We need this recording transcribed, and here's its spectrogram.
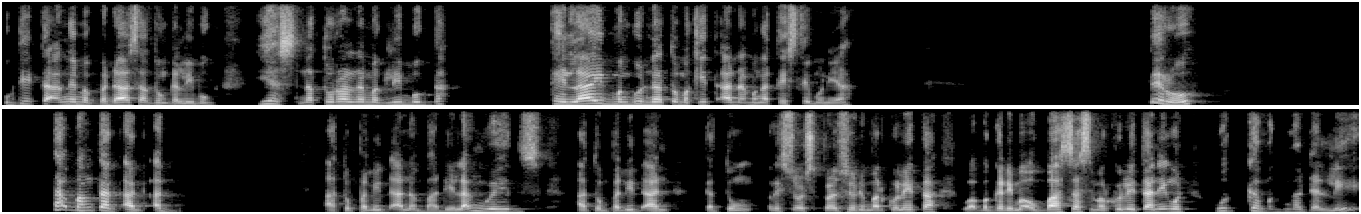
Ug di ta angay magpada atong kalibog, yes, natural na maglibog ta. Kay live manggod nato makita ang mga testimonya. Pero tabang tag-ag-ag atong panidaan ang body language, atong panidaan katong resource person ni Marcoleta, wa ba gani maog basa si Marcoleta ningon, wag ka magmadali.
